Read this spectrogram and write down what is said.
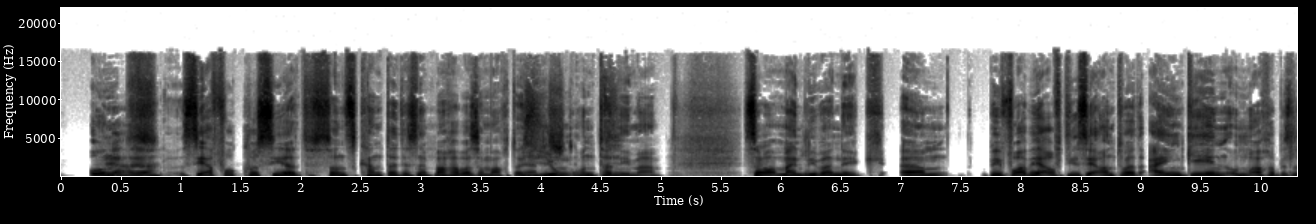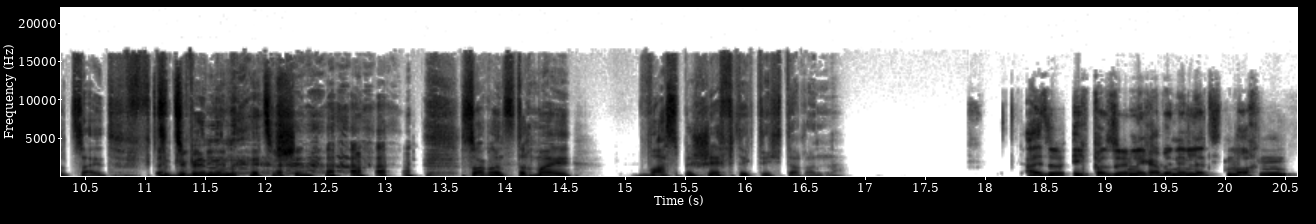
und Ja, ja. sehr fokussiert. Sonst kann er das nicht machen, was er macht als Ja, Jungunternehmer. So, mein lieber Nick, ähm, bevor wir auf diese Antwort eingehen, um auch ein bisschen Zeit zu, gewinnen, und zu schinden. sag uns doch mal, was beschäftigt dich daran? Also ich persönlich habe in den letzten Wochen,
